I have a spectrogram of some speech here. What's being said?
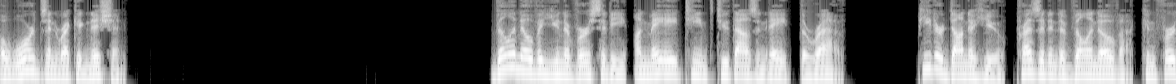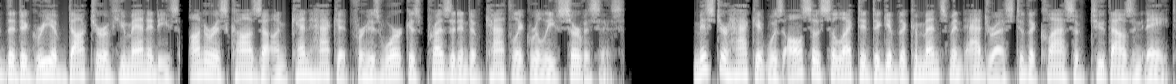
Awards and recognition. Villanova University on May 18, 2008, the Rev. Peter Donohue, president of Villanova, conferred the degree of Doctor of Humanities, honoris causa on Ken Hackett for his work as president of Catholic Relief Services. Mr. Hackett was also selected to give the commencement address to the class of 2008.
